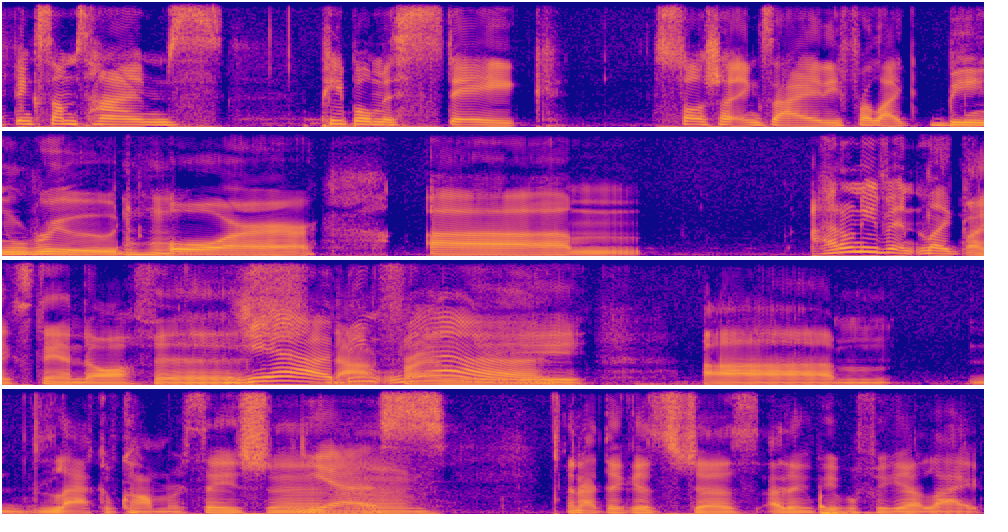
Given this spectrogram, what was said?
think sometimes people mistake social anxiety for like being rude Mm-hmm. or um I don't even like Like standoffish, Yeah, not being- friendly, um, lack of conversation. yes. And I think it's just, I think people forget like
